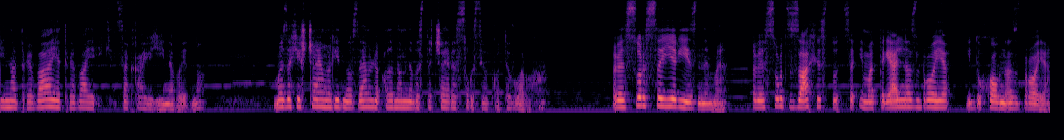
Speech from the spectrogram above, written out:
війна триває, триває і кінця краю їй не видно. Ми захищаємо рідну землю, але нам не вистачає ресурсів проти ворога. Ресурси є різними. Ресурс захисту це і матеріальна зброя, і духовна зброя.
